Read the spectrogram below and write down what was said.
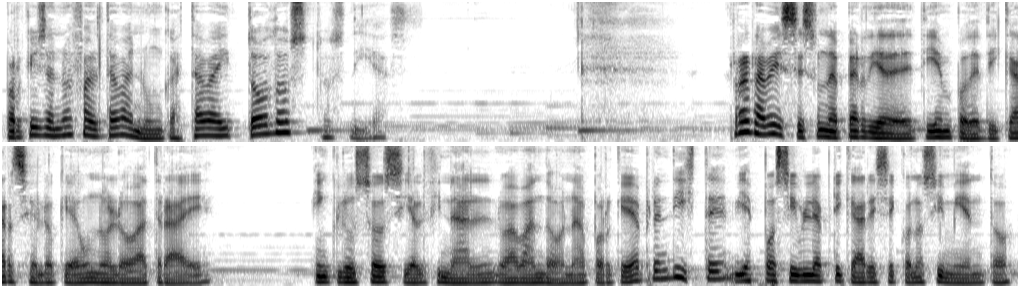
porque ella no faltaba nunca, estaba ahí todos los días. Rara vez es una pérdida de tiempo dedicarse a lo que a uno lo atrae, incluso si al final lo abandona, porque aprendiste y es posible aplicar ese conocimiento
